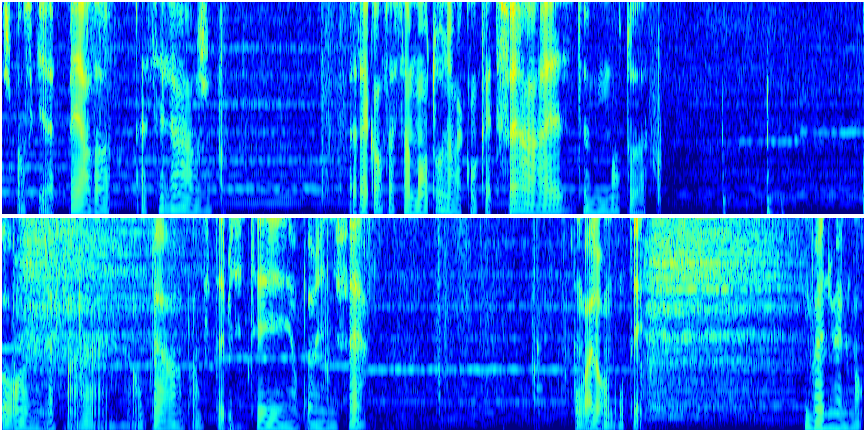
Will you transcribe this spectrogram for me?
Je pense qu'il va perdre assez large. Attaquant face à Manteau dans la conquête Ferrares de Mantova. Bon, euh, la fin, on perd un point de stabilité et on peut rien y faire. On va le remonter manuellement.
